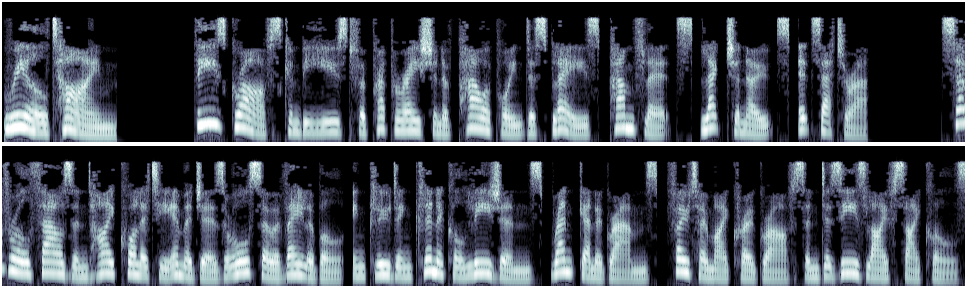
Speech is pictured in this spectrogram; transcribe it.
real time. These graphs can be used for preparation of PowerPoint displays, pamphlets, lecture notes, etc. Several thousand high-quality images are also available, including clinical lesions, röntgenograms, photomicrographs and disease life cycles.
